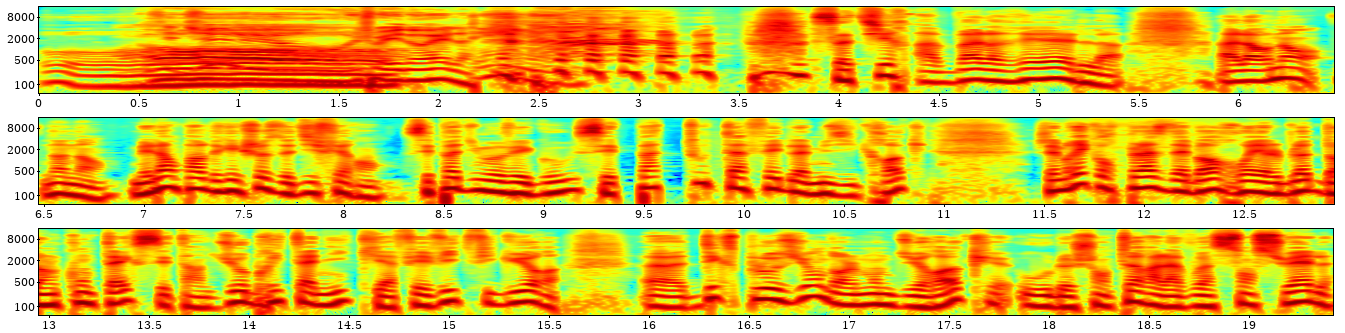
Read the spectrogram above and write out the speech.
Oh. Oh, joyeux Noël. Ça tire à balles réelles là. Alors non, non, non. Mais là on parle de quelque chose de différent. C'est pas du mauvais goût, c'est pas tout à fait de la musique rock. J'aimerais qu'on replace d'abord Royal Blood dans le contexte. C'est un duo britannique qui a fait vite figure euh, d'explosion dans le monde du rock, où le chanteur à la voix sensuelle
